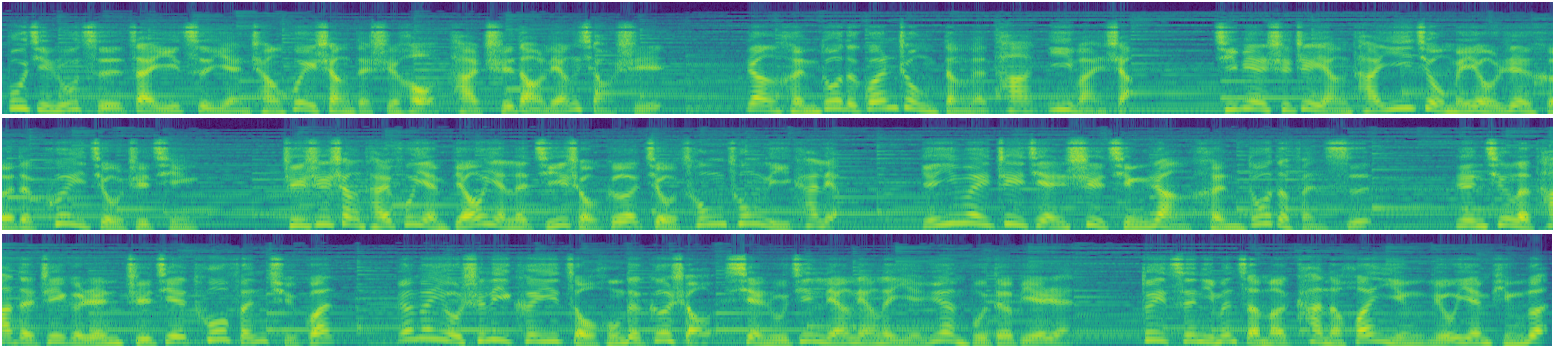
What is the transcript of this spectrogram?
不仅如此，在一次演唱会上的时候，他迟到两小时，让很多的观众等了他一晚上。即便是这样，他依旧没有任何的愧疚之情。只是上台敷衍表演了几首歌就匆匆离开了，也因为这件事情让很多的粉丝认清了他的这个人，直接脱粉取关。原本有实力可以走红的歌手，现如今凉凉了，也怨不得别人。对此你们怎么看呢？欢迎留言评论。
